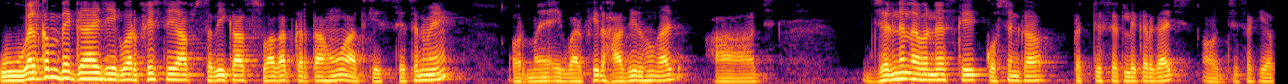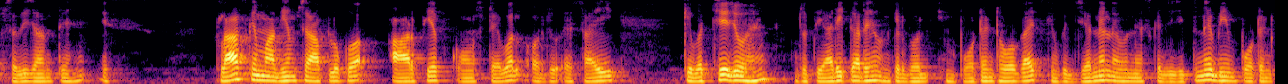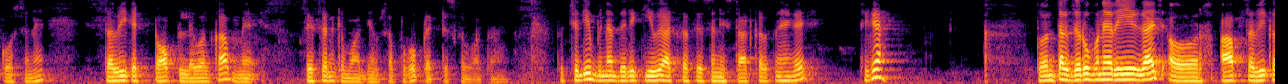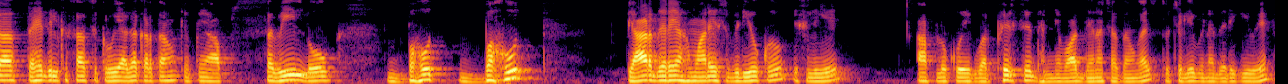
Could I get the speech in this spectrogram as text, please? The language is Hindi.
वेलकम बैक गाइज़ एक बार फिर से आप सभी का स्वागत करता हूँ आज के इस सेशन में। और मैं एक बार फिर हाजिर हूँ गाइज़ आज जनरल अवेयरनेस के क्वेश्चन का प्रैक्टिस सेट लेकर गाइज़ और जैसा कि आप सभी जानते हैं, इस क्लास के माध्यम से आप लोग को आरपीएफ कांस्टेबल और जो एसआई के बच्चे जो हैं, जो तैयारी कर रहे हैं, उनके लिए बहुत इंपॉर्टेंट होगा गाइज़ क्योंकि जनरल अवेयरनेस के जितने भी इंपॉर्टेंट क्वेश्चन हैं सभी के टॉप लेवल का मैं इस सेशन के माध्यम से आप लोगों को प्रैक्टिस करवाता हूँ। तो चलिए बिना देरी किए हुए आज का सेशन स्टार्ट करते हैं गैज ठीक है? तो अंत तक ज़रूर बने रहिए गैज और आप सभी का तहे दिल के साथ शुक्रिया अदा करता हूँ, क्योंकि आप सभी लोग बहुत बहुत प्यार दे रहे हैं हमारे इस वीडियो को, इसलिए आप लोग को एक बार फिर से धन्यवाद देना चाहता हूँ गैज तो चलिए बिना देरी किए हुए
